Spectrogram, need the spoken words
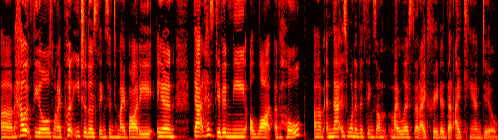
um, how it feels when I put each of those things into my body. And that has given me a lot of hope. Um, and that is one of the things on my list that I created that I can do.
